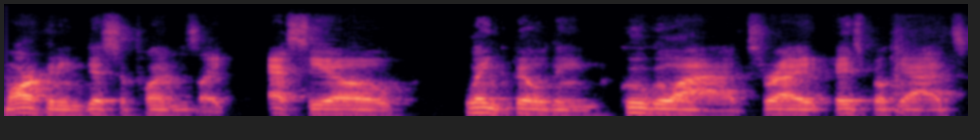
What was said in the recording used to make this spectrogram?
marketing disciplines like seo link building google ads right facebook ads.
